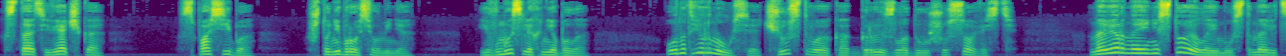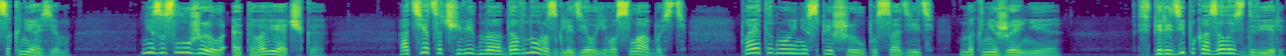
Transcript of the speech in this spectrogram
Кстати, Вячка, спасибо, что не бросил меня. И в мыслях не было». Он отвернулся, чувствуя, как грызла душу совесть. Наверное, не стоило ему становиться князем. Не заслужил этого Вячка. Отец, очевидно, давно разглядел его слабость, поэтому и не спешил посадить на княжение. Впереди показалась дверь.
